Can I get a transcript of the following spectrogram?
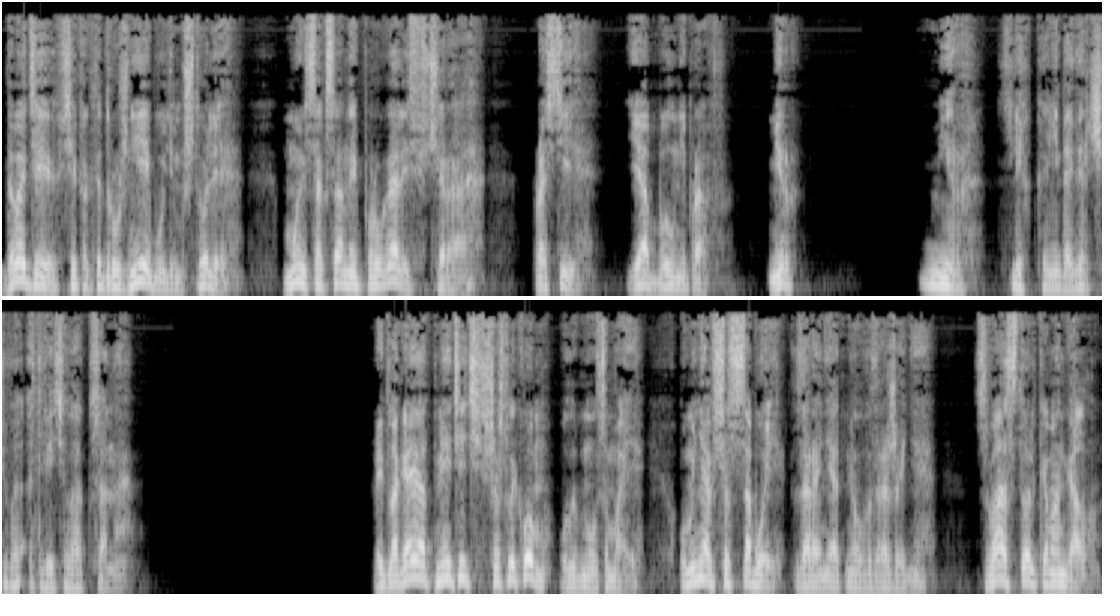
Давайте все как-то дружнее будем, что ли? Мы с Оксаной поругались вчера. Прости, я был неправ. Мир?» «Мир», — слегка недоверчиво ответила Оксана. «Предлагаю отметить шашлыком», — улыбнулся Май. «У меня все с собой», — заранее отмел возражение. «С вас только мангал».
